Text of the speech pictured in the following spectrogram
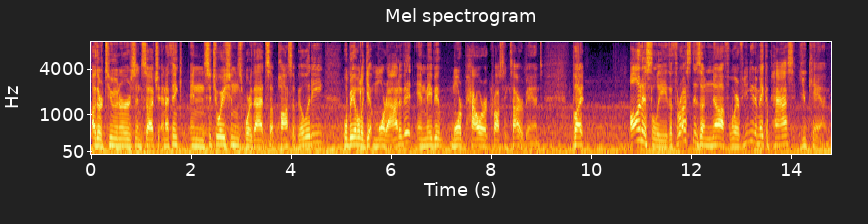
other tuners and such. And I think in situations where that's a possibility, we'll be able to get more out of it and maybe more power across the entire band. But honestly, the thrust is enough where if you need to make a pass, you can.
